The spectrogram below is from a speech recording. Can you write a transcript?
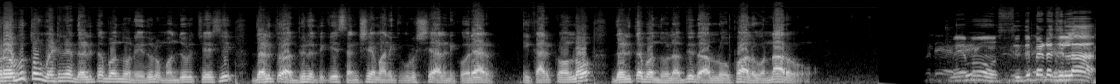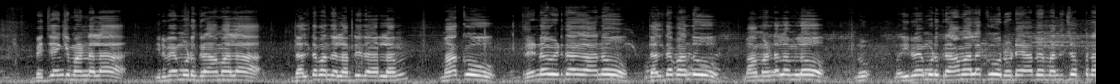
ప్రభుత్వం వెంటనే దళిత బంధు నిధులు మంజూరు చేసి దళితుల అభ్యున్నతికి సంక్షేమానికి కృషి చేయాలని కోరారు. ఈ కార్యక్రమంలో దళిత బంధు లబ్ధిదారులు పాల్గొన్నారు. మేము సిద్దిపేట జిల్లా బెజ్జంకి మండల ఇరవై మూడు గ్రామాల దళిత బంధు లబ్ధిదారులం. మాకు రెండో విడతగాను దళిత బంధు మా మండలంలో ఇరవై మూడు గ్రామాలకు నూట యాభై మంది చొప్పున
